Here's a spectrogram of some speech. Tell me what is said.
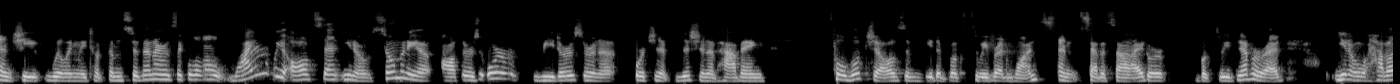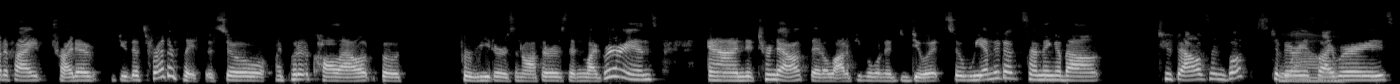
And she willingly took them. So then I was like, well, why aren't we all sent? You know, so many uh, authors or readers are in a fortunate position of having full bookshelves of either books that we've read once and set aside or books we've never read. You know, how about if I try to do this for other places? So I put a call out both for readers and authors and librarians. And it turned out that a lot of people wanted to do it. So we ended up sending about 2,000 books to various Wow. libraries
